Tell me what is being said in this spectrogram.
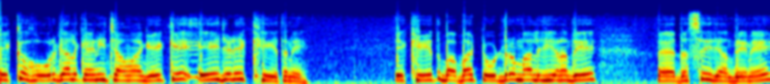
ਇੱਕ ਹੋਰ ਗੱਲ ਕਹਿਣੀ ਚਾਹਾਂਗੇ ਕਿ ਇਹ ਜਿਹੜੇ ਖੇਤ ਨੇ, ਇਹ ਖੇਤ ਬਾਬਾ ਟੋਡਰ ਮੱਲ ਜੀ ਉਹਨਾਂ ਦੇ ਦੱਸੇ ਜਾਂਦੇ ਨੇ।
